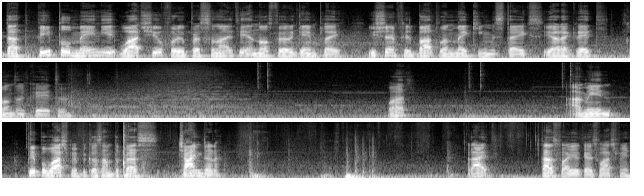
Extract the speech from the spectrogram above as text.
that people mainly watch you for your personality and not for your gameplay. You shouldn't feel bad when making mistakes. You are a great content creator. What? I mean, people watch me because I'm the best jungler. Right? That's why you guys watch me.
